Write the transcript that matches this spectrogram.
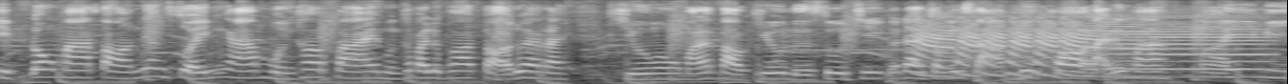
10 ลงมาต่อเนื่องสวยงามหมุนเข้าไปหมุนเข้าไปลูกพ่อต่อด้วยอะไร Q ลงมาเปล่า Q หรือซูชิก็ได้ช่องที่สามลูกพ่อไหลลงมา ไม่มี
